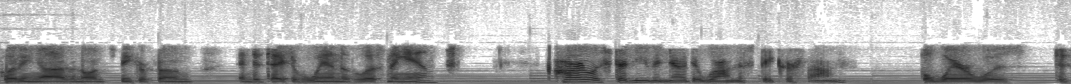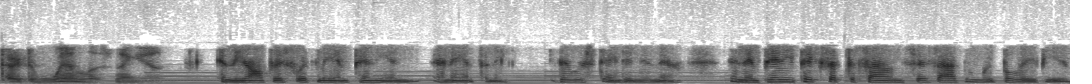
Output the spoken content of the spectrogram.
putting Ivan on speakerphone and Detective Wynn is listening in? Carlos doesn't even know that we're on the speakerphone. But where was Detective Wynn listening in? in the office with me and Penny and, and Anthony. They were standing in there. And then Penny picks up the phone and says, Ivan, we believe you.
